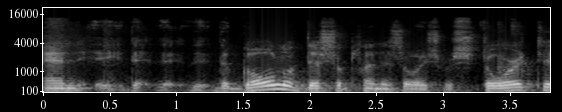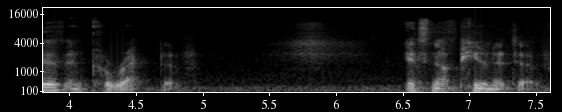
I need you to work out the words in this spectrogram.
And eh, the, the goal of discipline is always restorative and corrective. It's not punitive.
